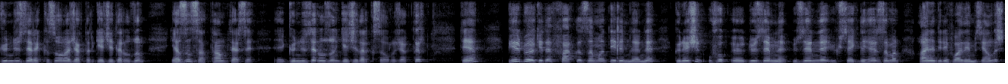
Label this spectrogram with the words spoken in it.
gündüzlere kısa olacaktır, geceler uzun. Yazınsa tam tersi. E, gündüzler uzun, geceler kısa olacaktır. D. Bir bölgede farklı zaman dilimlerine güneşin ufuk e, düzlemine üzerinde yüksekliği her zaman aynıdır ifademiz yanlış.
